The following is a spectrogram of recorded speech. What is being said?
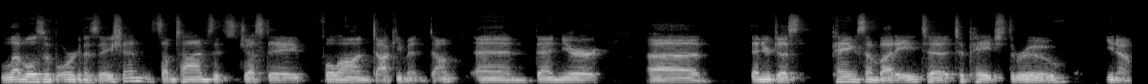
levels of organization. Sometimes it's just a full-on document dump, and then you're uh, then you're just paying somebody to to page through, you know,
